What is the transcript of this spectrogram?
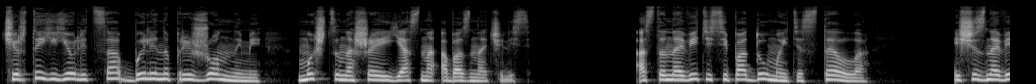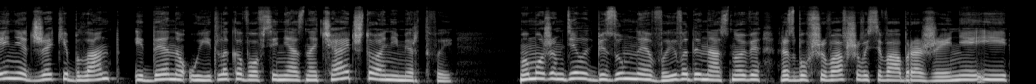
Черты ее лица были напряженными — мышцы на шее ясно обозначились. «Остановитесь и подумайте, Стелла. Исчезновение Джеки Блант и Дэна Уитлока вовсе не означает, что они мертвы. Мы можем делать безумные выводы на основе разбушевавшегося воображения и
